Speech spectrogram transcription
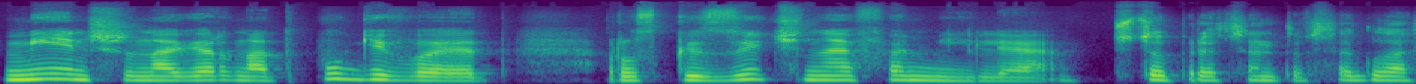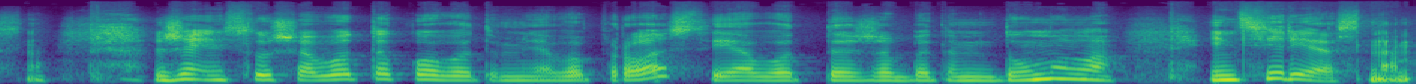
меньше, наверное, отпугивает русскоязычная фамилия. Сто процентов согласна. Жень, слушай, а вот такой вот у меня вопрос, я вот даже об этом думала. Интересно,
